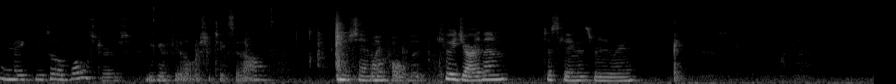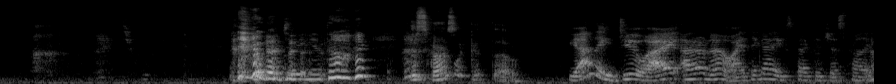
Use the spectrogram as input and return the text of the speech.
and make these little bolsters. You can feel it when she takes it off. Understandable. Like hold it. Can we jar them? Just kidding. That's really weird. It's really We're doing it though. The scars look good though. Yeah, they do. I I don't know. I think I expected just probably.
